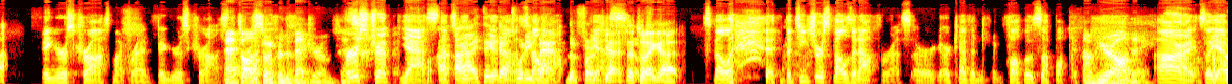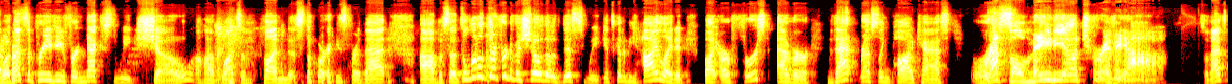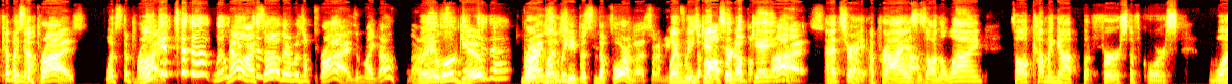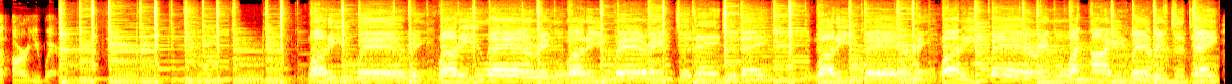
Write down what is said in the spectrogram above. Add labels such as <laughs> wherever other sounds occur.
<laughs> fingers crossed, my friend. Fingers crossed. That's also for the bedroom. That's- first trip. Yes, I, that's good, I think good, that's uh, what he meant. out. The first, Yes. yes, that's what I got. Spell it. <laughs> the teacher spells it out for us, or or Kevin <laughs> follows up on it. I'm here all day. All right. So yeah, well, that's the preview for next week's show. I'll have lots of fun <laughs> stories for that. Uh, but so it's a little different of a show though this week. It's going to be highlighted by our first ever that wrestling podcast, WrestleMania trivia. So that's coming What's the prize? What's the prize? we'll get to that. We'll no, get I saw that. there was a prize. I'm like, oh, all right, we this will get new. to that. Brian's when the we cheapest of the four of us, and I mean, when we he's get to the up game- a prize. That's right. A prize Wow. is on the line. It's all coming up. But first, of course, what are you wearing? What are you wearing? What are you wearing? What are you wearing today?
